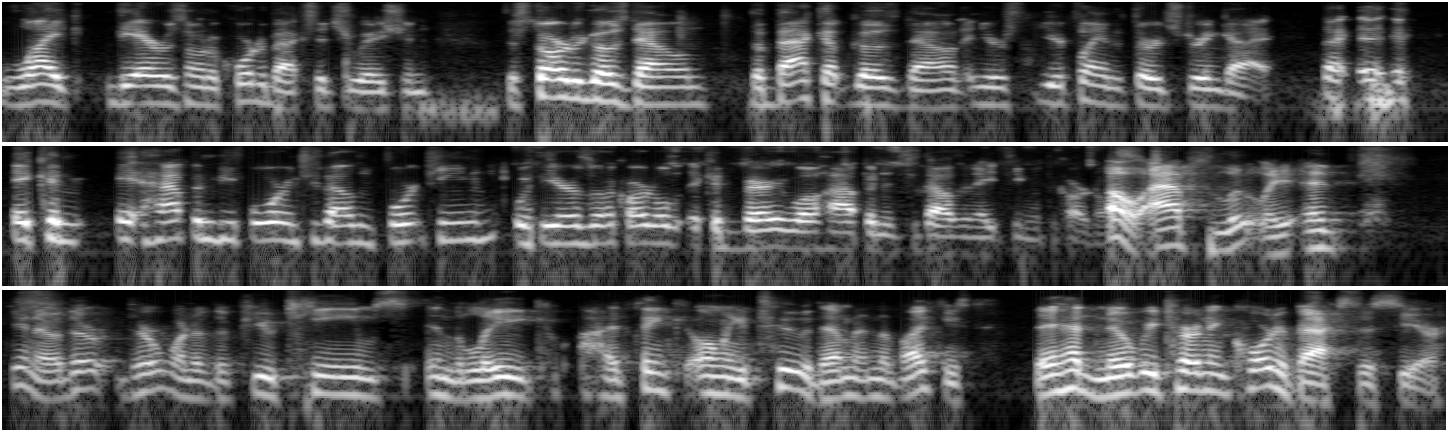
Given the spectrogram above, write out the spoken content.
like the Arizona quarterback situation. The starter goes down, the backup goes down, and you're you're playing the third string guy. That it, it- can it happened before in 2014 with the Arizona Cardinals. It could very well happen in 2018 with the Cardinals. Oh, absolutely. And you know, they're they're one of the few teams in the league. I think only two, them and the Vikings. They had no returning quarterbacks this year.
